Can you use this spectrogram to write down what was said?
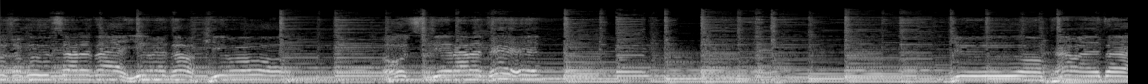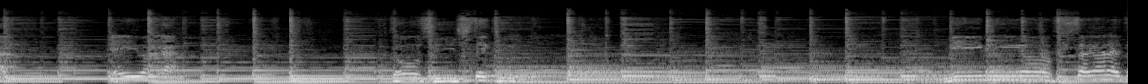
拒食された夢と希望を押し付けられて銃を構えた平和が投進してく耳を塞がれて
